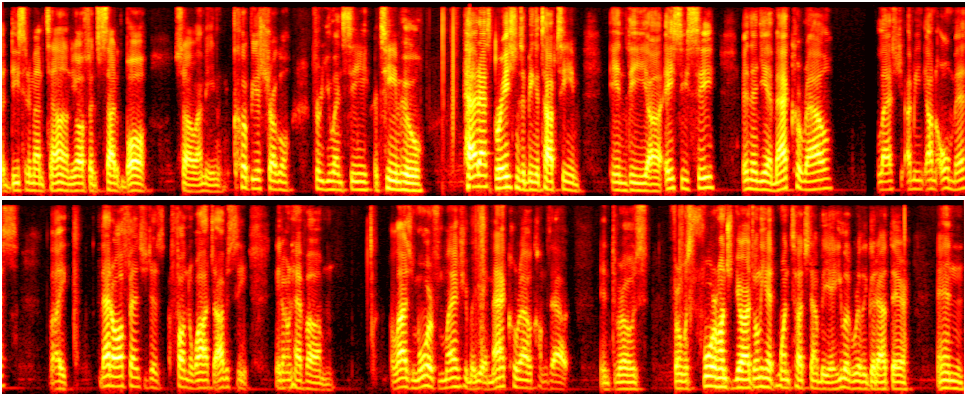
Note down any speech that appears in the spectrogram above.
a decent amount of talent on the offensive side of the ball. So I mean, could be a struggle for UNC, a team who had aspirations of being a top team in the uh, ACC, and then yeah, Matt Corral last year. I mean, on Ole Miss, like that offense is just fun to watch. Obviously, they don't have um Elijah Moore from last year, but yeah, Matt Corral comes out and throws for almost 400 yards. Only had one touchdown, but yeah, he looked really good out there. And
